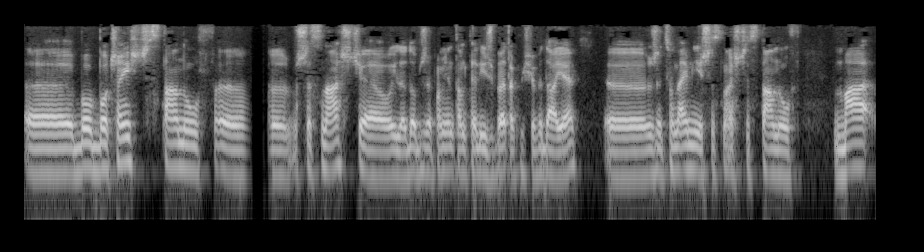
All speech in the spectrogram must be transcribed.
E, bo, bo część stanów, 16, e, o ile dobrze pamiętam tę liczbę, tak mi się wydaje, e, że co najmniej 16 stanów ma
